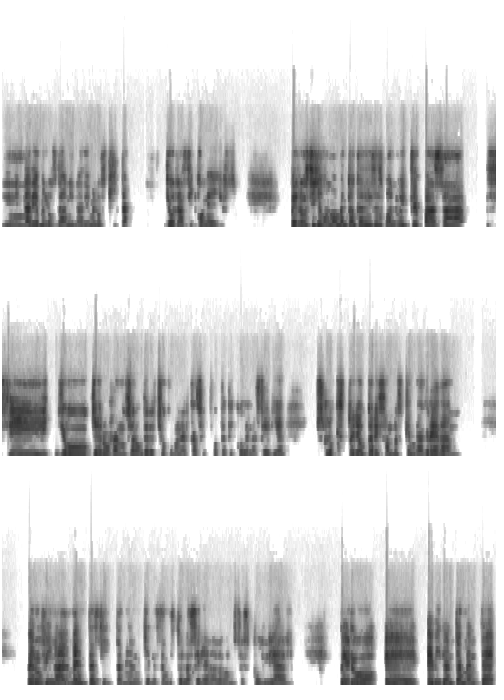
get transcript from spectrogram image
Ni nadie me los da, ni nadie me los quita. Yo nací con ellos. Pero sí llega un momento en que dices, bueno, ¿y qué pasa si yo quiero renunciar a un derecho, como en el caso hipotético de la serie, pues lo que estoy autorizando es que me agredan. Pero finalmente, sí, también quienes han visto la serie no la vamos a spoilear, pero eh, evidentemente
